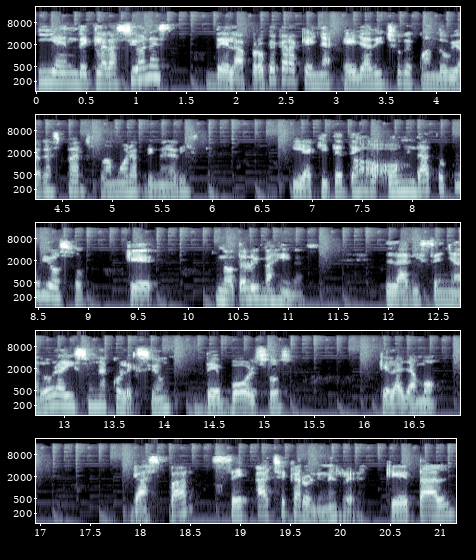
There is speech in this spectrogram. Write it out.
Y en declaraciones de la propia caraqueña, ella ha dicho que cuando vio a Gaspar fue amor a primera vista. Y aquí te tengo Oh. un dato curioso que no te lo imaginas. La diseñadora hizo una colección de bolsos que la llamó Gaspar CH Carolina Herrera. ¿Qué tal?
